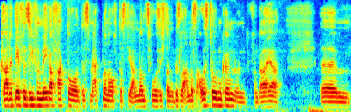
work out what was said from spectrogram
gerade defensiv ein Mega-Faktor und das merkt man auch, dass die anderen zwei sich dann ein bisschen anders austoben können und von daher ähm,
